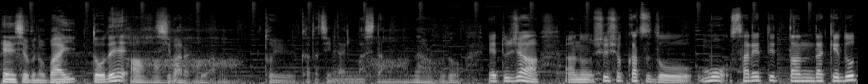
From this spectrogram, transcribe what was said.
編集部のバイトでしばらくはという形になりました。なるほど、えっと、じゃああの就職活動もされてたんだけど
